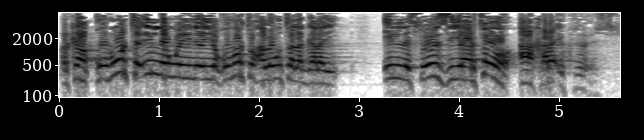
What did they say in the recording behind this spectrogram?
Marka qubuurta in la weyneeyo qubuurta waxaa lagu talagalay in la soo ziyaarto oo aakhare ay ku soo xusiso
